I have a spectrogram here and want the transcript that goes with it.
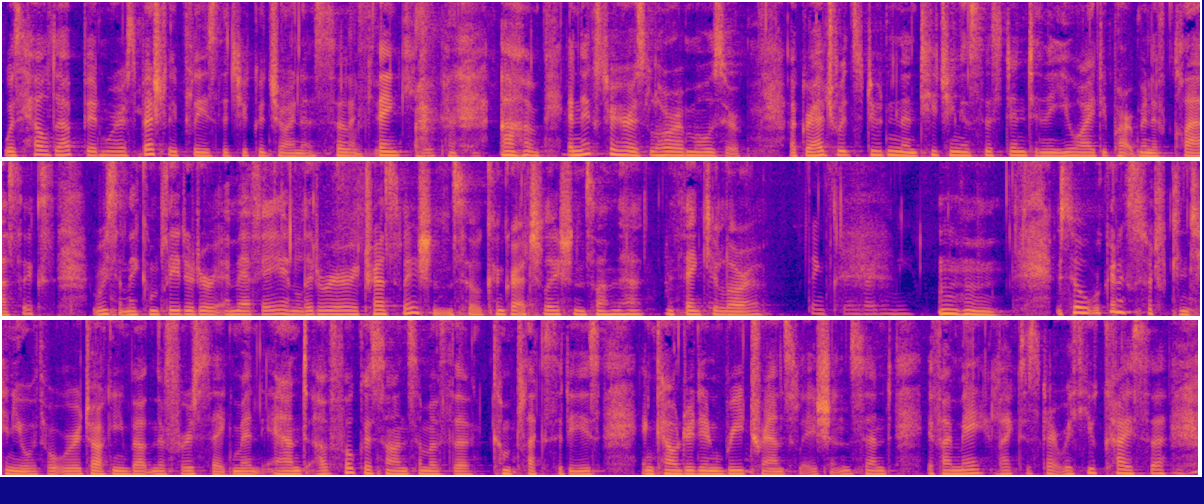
was held up, and we're especially pleased that you could join us. So thank you. Thank you. um, and next to her is Laura Moser, a graduate student and teaching assistant in the UI Department of Classics. Recently completed her MFA in literary translation. So congratulations on that. And thank you, Laura. Thanks for inviting me. Mm-hmm. So, we're going to sort of continue with what we were talking about in the first segment and uh, focus on some of the complexities encountered in retranslations. And if I may, I'd like to start with you, Kaisa. Mm-hmm.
